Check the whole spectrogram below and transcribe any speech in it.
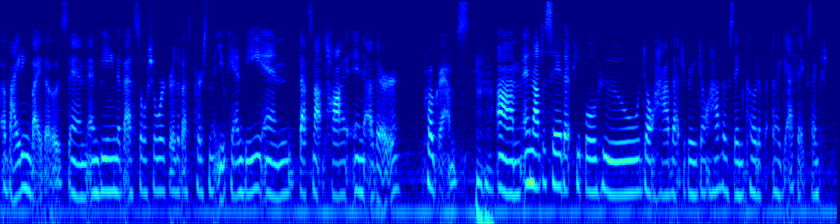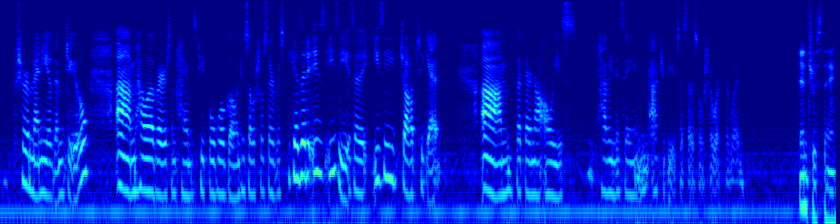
abiding by those and and being the best social worker the best person that you can be and that's not taught in other programs. Mm-hmm. um, and not to say that people who don't have that degree don't have those same code of like ethics. I'm sure many of them do. Um, however sometimes people will go into social service because it is easy. It's an easy job to get um, but they're not always having the same attributes as a social worker would. Interesting.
